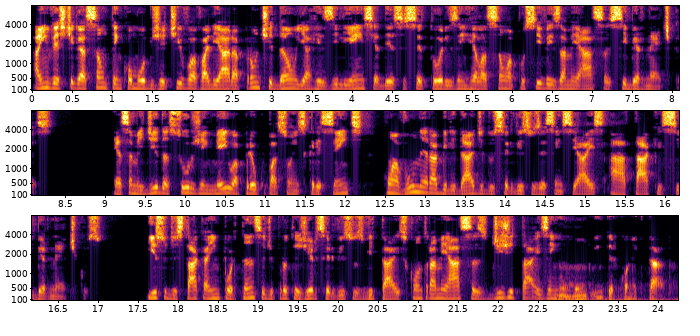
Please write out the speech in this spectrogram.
A investigação tem como objetivo avaliar a prontidão e a resiliência desses setores em relação a possíveis ameaças cibernéticas. Essa medida surge em meio a preocupações crescentes com a vulnerabilidade dos serviços essenciais a ataques cibernéticos. Isso destaca a importância de proteger serviços vitais contra ameaças digitais em um mundo interconectado.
